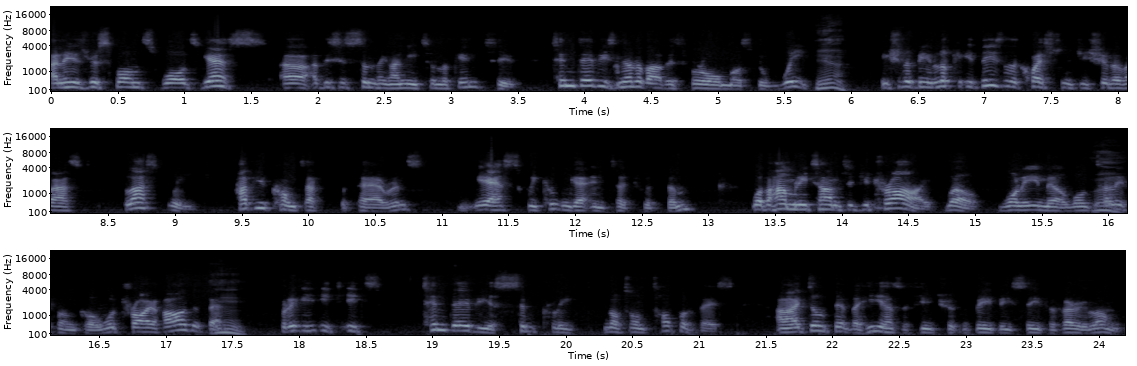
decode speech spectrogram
and his response was, "Yes, uh, this is something I need to look into." Tim Davie's known about this for almost a week. Yeah, he should have been looking. These are the questions you should have asked last week. Have you contacted the parents? Yes, we couldn't get in touch with them. Well, how many times did you try? Well, one email, one right. telephone call. We'll try harder then. Mm. But it, it, it's Tim Davie is simply not on top of this. And I don't think that he has a future at the BBC for very long.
